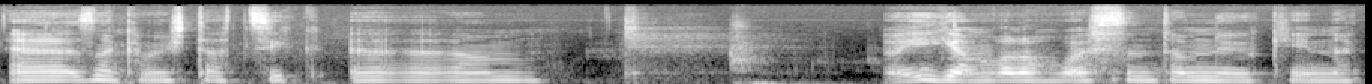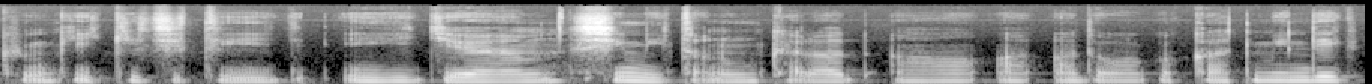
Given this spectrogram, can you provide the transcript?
Ez nekem is tetszik igen, valahol szerintem nőként nekünk így kicsit így, így simítanunk kell a, a, a dolgokat mindig.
